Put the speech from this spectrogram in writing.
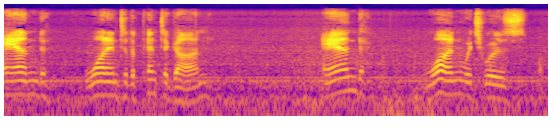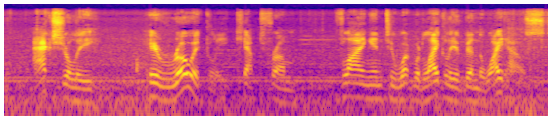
and one into the Pentagon, and one which was actually heroically kept from flying into what would likely have been the White House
